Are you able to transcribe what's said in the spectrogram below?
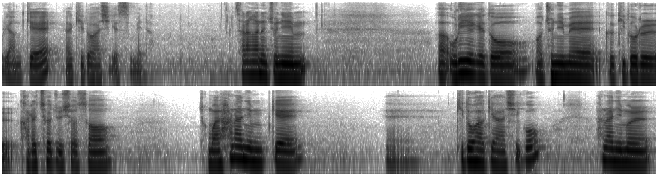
우리 함께 기도하시겠습니다. 사랑하는 주님, 어, 우리에게도 어, 주님의 그 기도를 가르쳐 주셔서 정말 하나님께 기도하게 하시고 하나님을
